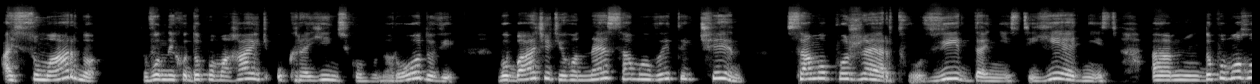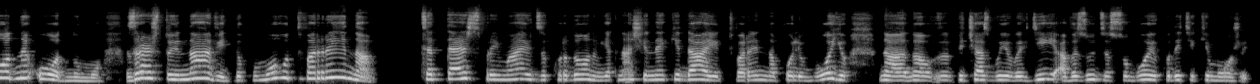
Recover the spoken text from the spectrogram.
А й сумарно вони допомагають українському народові, бо бачать його несамовитий чин. Самопожертву, відданість, єдність, ем, допомогу одне одному, зрештою, навіть допомогу тваринам. Це теж сприймають за кордоном, як наші не кидають тварин на полі бою на, на, під час бойових дій, а везуть за собою куди тільки можуть.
